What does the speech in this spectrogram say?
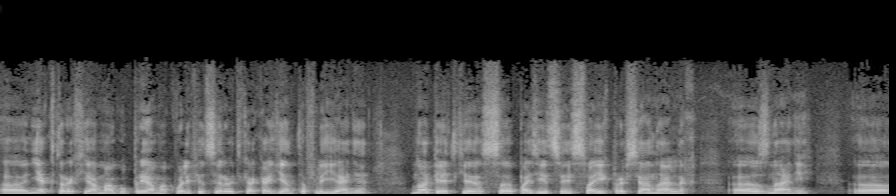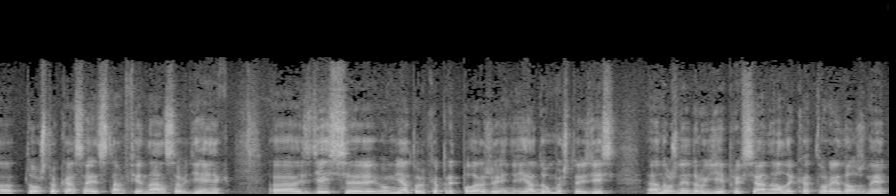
А, некоторых я могу прямо квалифицировать как агентов влияния, но опять-таки с позиции своих профессиональных а, знаний, а, то, что касается там финансов, денег, здесь э, у меня только предположение. Я думаю, что здесь нужны другие профессионалы, которые должны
